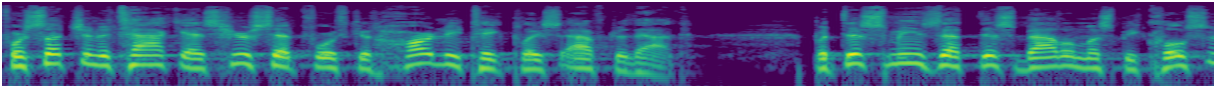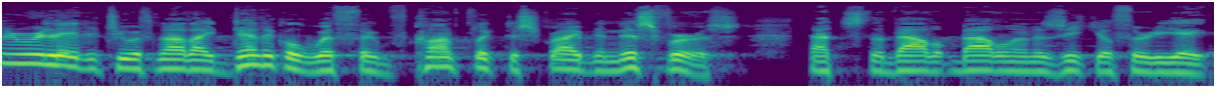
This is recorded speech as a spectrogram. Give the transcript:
For such an attack as here set forth could hardly take place after that. But this means that this battle must be closely related to, if not identical with, the conflict described in this verse. That's the battle, in Ezekiel 38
